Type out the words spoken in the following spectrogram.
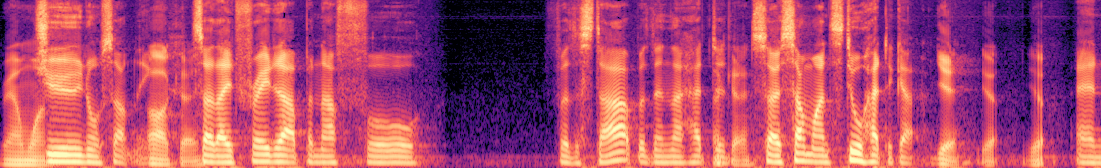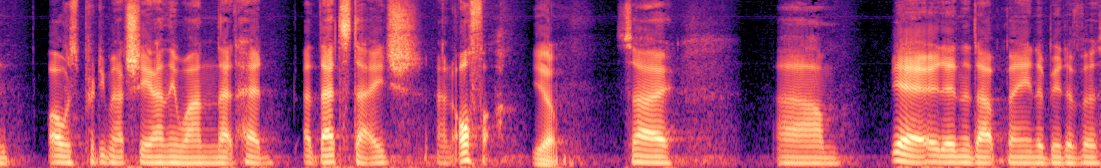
Round one. June or something. Oh, okay. So they'd freed it up enough for for the start, but then they had to. Okay. So someone still had to go, yeah, yeah, yeah, and I was pretty much the only one that had at that stage an offer. yeah. So, um, yeah, it ended up being a bit of a,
